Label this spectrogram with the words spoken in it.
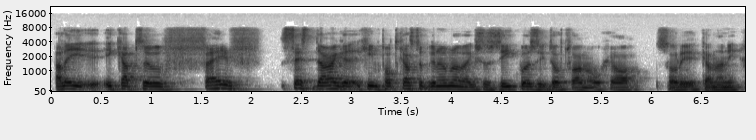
Allee, ik had zo vijf, zes dagen geen podcast opgenomen omdat ik zo ziek was. Ik dacht van, oh ja, sorry, ik kan dat niet.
